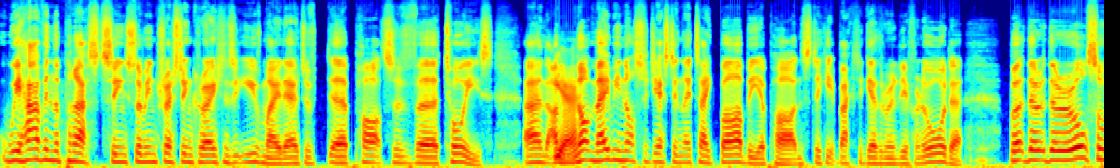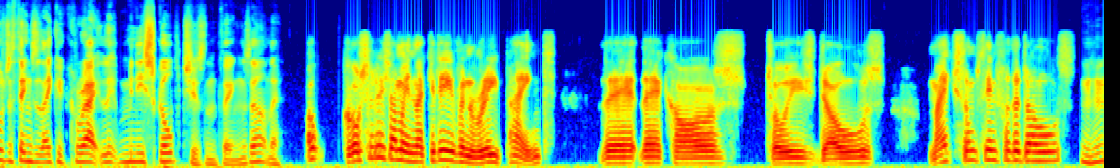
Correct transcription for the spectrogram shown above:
we have in the past seen some interesting creations that you've made out of uh, parts of uh, toys, and I'm Yeah. not maybe not suggesting they take Barbie apart and stick it back together in a different order, but there there are all sorts of things that they could create, like mini sculptures and things, aren't there? Oh, of course it is. I mean, they could even repaint their their cars, toys, dolls. Make something for the dolls. hmm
